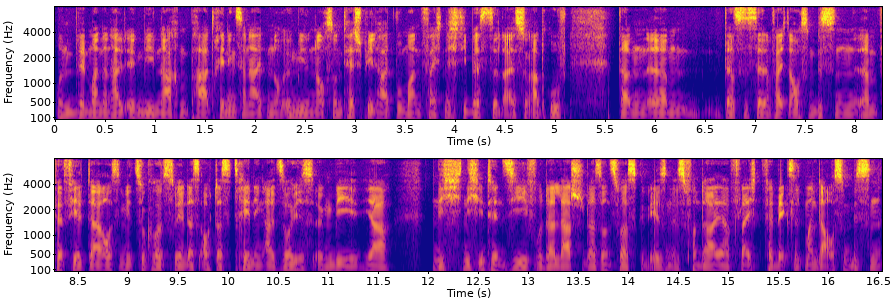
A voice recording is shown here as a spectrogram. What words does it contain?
Und wenn man dann halt irgendwie nach ein paar Trainingseinheiten noch irgendwie noch so ein Testspiel hat, wo man vielleicht nicht die beste Leistung abruft, dann, ähm, das ist ja dann vielleicht auch so ein bisschen ähm, verfehlt daraus irgendwie zu konstruieren, dass auch das Training als solches irgendwie, ja, nicht, nicht intensiv oder lasch oder sonst was gewesen ist. Von daher, vielleicht verwechselt man da auch so ein bisschen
